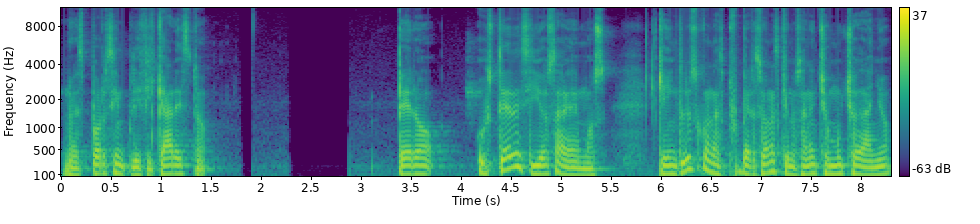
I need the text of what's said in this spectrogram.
No es por simplificar esto. Pero ustedes y yo sabemos que incluso con las personas que nos han hecho mucho daño,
